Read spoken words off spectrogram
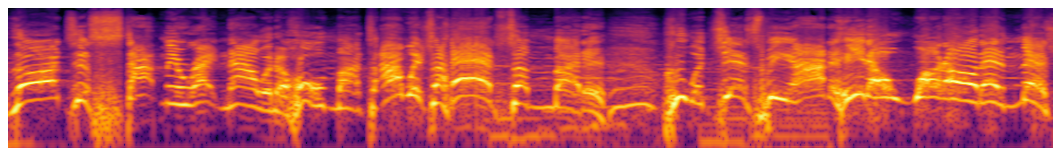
Lord, just stop me right now and hold my. I wish I had somebody who would just be honest. He don't want all that mess.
